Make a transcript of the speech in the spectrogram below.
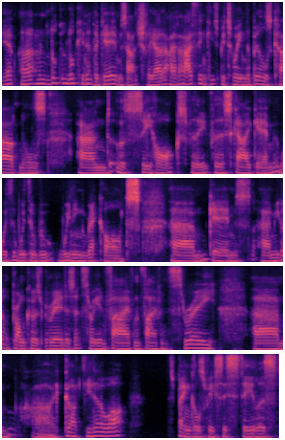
Yep, and look, looking at the games, actually, I, I think it's between the Bills Cardinals and the Seahawks for the for the Sky game with with the winning records um, games. Um, you got the Broncos Raiders at three and five and five and three. Um, oh God, you know what? It's Bengals versus Steelers.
